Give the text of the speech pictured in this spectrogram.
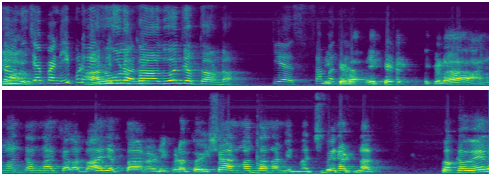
వీళ్ళు చెప్పండి. ఇప్పుడు అర్హులు. కాదు అని చెప్తా ఉండా ఇక్కడ ఇక్కడ ఇక్కడ హనుమంత్ అన్న చాలా బాగా చెప్తా ఉన్నాడు. ఇక్కడ ఒక విషయం హనుమంత్ అన్న మీరు మర్చిపోయినట్టున్నారు. ఒకవేళ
